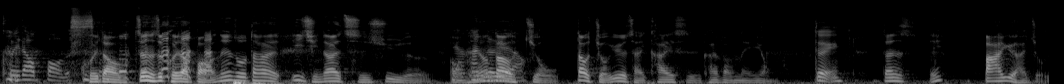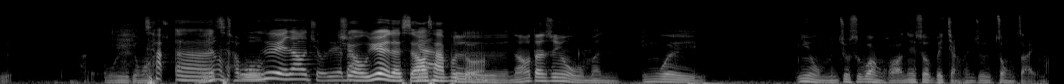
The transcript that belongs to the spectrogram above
亏到爆的时候，亏到真的是亏到爆。那时候大概疫情大概持续了哦，两好像到三个月啊。九到九月才开始开放内用，对，但是哎，八月还九月，我有点忘记。差，好呃像差不多。五月到九月，九月的时候差不多。对对，对，然后但是因为我们因为因为我们就是万华那时候被讲成就是重灾嘛，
